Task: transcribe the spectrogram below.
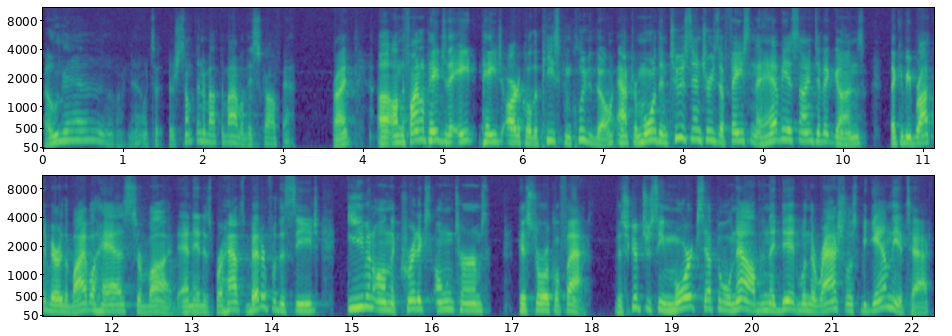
Oh, no. No, a, there's something about the Bible they scoff at right? Uh, on the final page of the eight page article, the piece concluded, though, after more than two centuries of facing the heaviest scientific guns that could be brought to bear, the Bible has survived. And it is perhaps better for the siege, even on the critic's own terms, historical fact. The scriptures seem more acceptable now than they did when the rationalists began the attack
